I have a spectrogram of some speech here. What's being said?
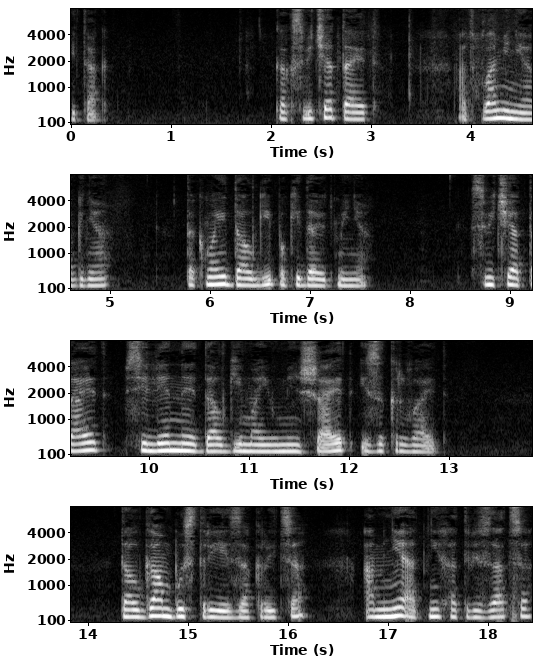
Итак, как свеча тает от пламени огня, так мои долги покидают меня. Свеча тает, вселенная долги мои уменьшает и закрывает. Долгам быстрее закрыться, а мне от них отвязаться,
